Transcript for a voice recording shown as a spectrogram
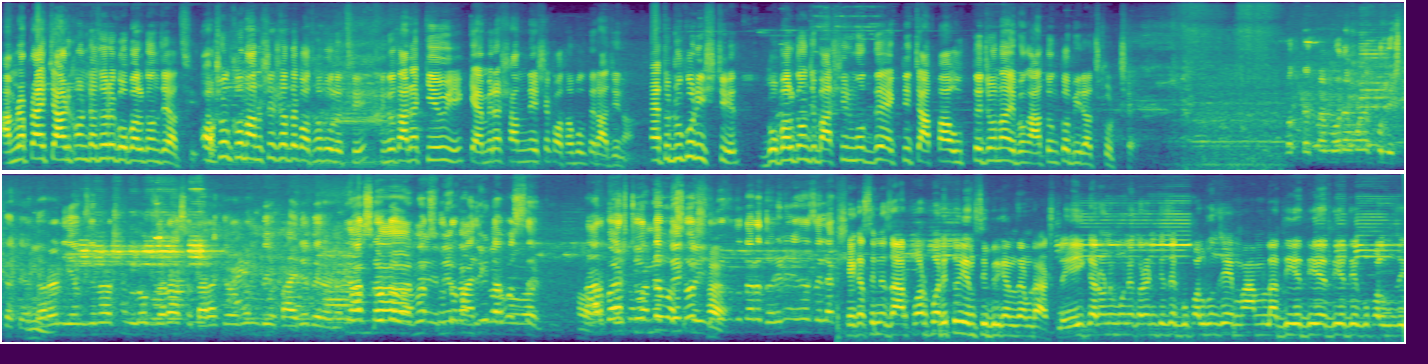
আমরা প্রায় চার ঘণ্টা ধরে গোপালগঞ্জে আছি। অসংখ্য মানুষের সাথে কথা বলেছি কিন্তু তারা কেউই ক্যামেরার সামনে এসে কথা বলতে রাজি না। এতটুকু নিশ্চিত গোপালগঞ্জবাসীর মধ্যে একটি চাপা উত্তেজনা এবং আতঙ্ক বিরাজ করছে। প্রত্যেকটা মোড়ে মোড়ে পুলিশ থাকে। যারা নিয়ম জেনারেশন লোক যারা আছে তারা কেউ বাইরে বেরোয় না। আমার ছোট বাড়িটা বুঝছেন তার বয়স চোদ্দ বছর শুধু শুধু তারা ধরে নিয়ে এসেছে শেখ হাসিনা যাওয়ার পর পরই তো এনসিপির গ্যাঞ্জামটা আসলো। এই কারণে মনে করেন কি যে গোপালগঞ্জে মামলা দিয়ে দিয়ে দিয়ে দিয়ে গোপালগঞ্জে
